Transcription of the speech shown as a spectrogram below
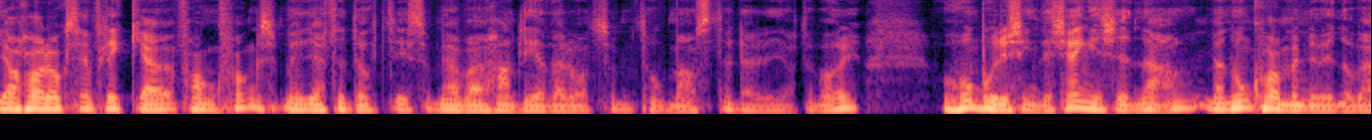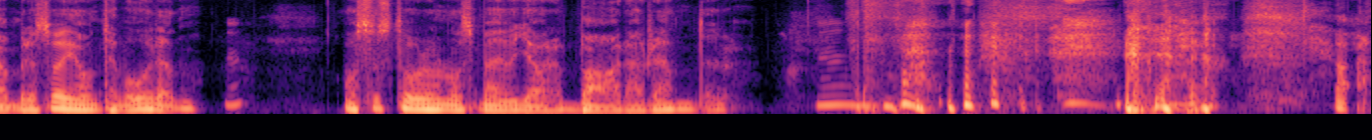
jag har också en flicka, Fong, som är jätteduktig, som jag var handledare åt, som tog master där i Göteborg. Och hon bor i Xingdeqiang i Kina, men hon kommer nu i november och så är hon till våren. Mm. Och så står hon hos mig och gör bara ränder. Mm.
